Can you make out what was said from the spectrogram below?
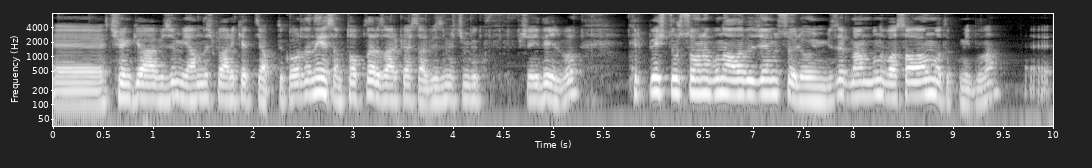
E, çünkü abicim yanlış bir hareket yaptık. Orada neyse toplarız arkadaşlar. Bizim için bir şey değil bu. 45 tur sonra bunu alabileceğimi söylüyor oyun bize. Ben bunu vasal almadık mıydı lan? E,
